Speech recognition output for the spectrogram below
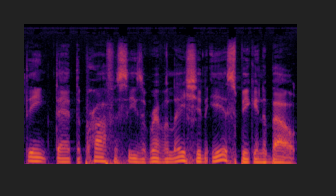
think that the prophecies of Revelation is speaking about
